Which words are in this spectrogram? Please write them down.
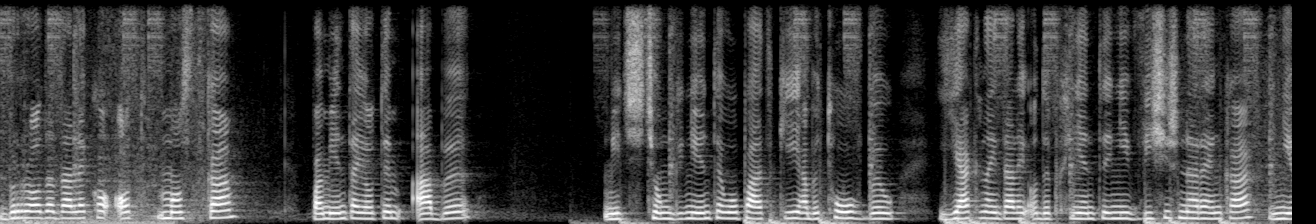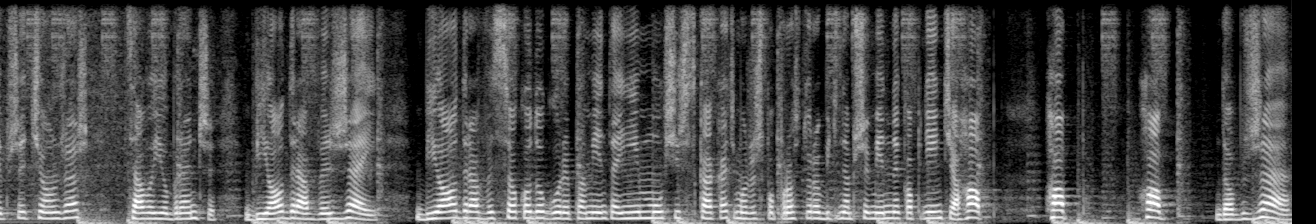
broda daleko od mostka. Pamiętaj o tym, aby mieć ściągnięte łopatki, aby tułów był jak najdalej odepchnięty. Nie wisisz na rękach, nie przeciążasz całej obręczy. Biodra wyżej, biodra wysoko do góry. Pamiętaj, nie musisz skakać, możesz po prostu robić naprzemienne kopnięcia. Hop, hop, hop. Dobrze.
